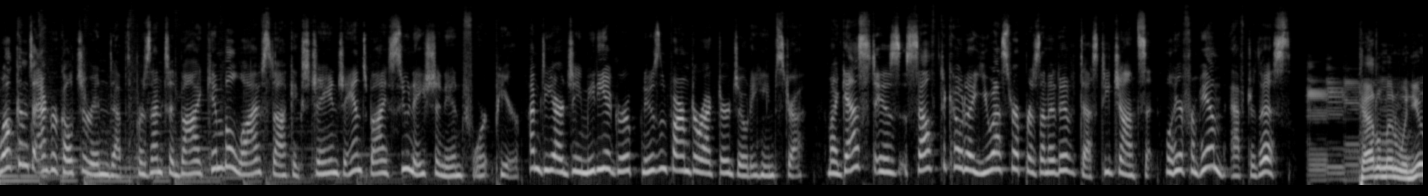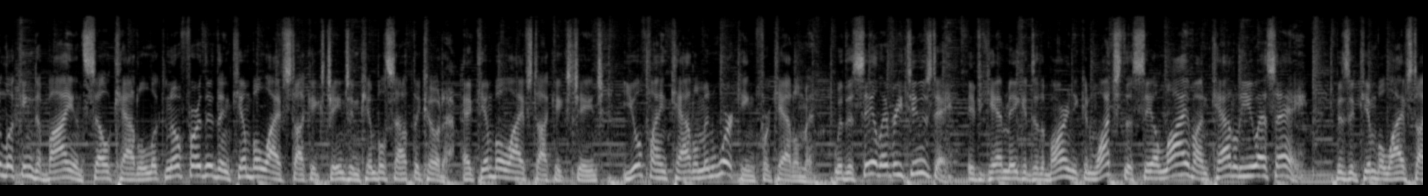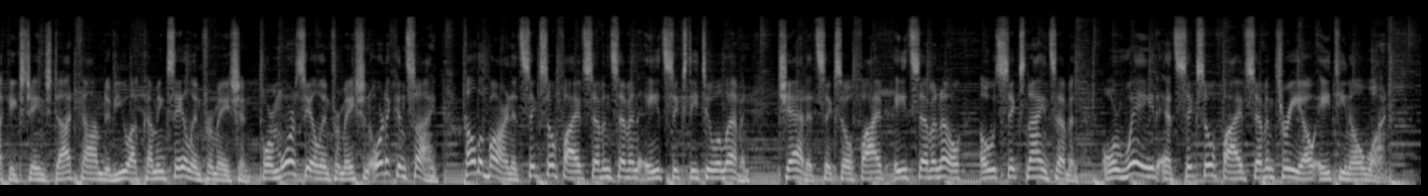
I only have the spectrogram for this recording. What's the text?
Welcome to Agriculture in Depth, presented by Kimball Livestock Exchange and by Sioux Nation in Fort Pierre. I'm DRG Media Group News and Farm Director Jody Heemstra. My guest is South Dakota U.S. Representative Dusty Johnson. We'll hear from him after this. Cattlemen, when you're looking to buy and sell cattle, look no further than Kimball Livestock Exchange in Kimball, South Dakota. At Kimball Livestock Exchange, you'll find cattlemen working for cattlemen with a sale every Tuesday. If you can't make it to the barn, you can watch the sale live on Cattle USA. Visit KimballLivestockExchange.com to view upcoming sale information. For more sale information or to consign, call the barn at 605 778 6211, Chad at 605 870 0697 or Wade at 605 730 1801.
